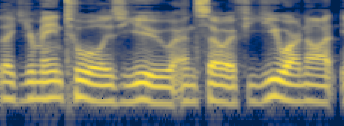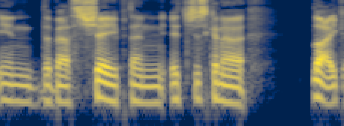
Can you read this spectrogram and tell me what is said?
like your main tool is you, and so if you are not in the best shape, then it's just gonna like.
